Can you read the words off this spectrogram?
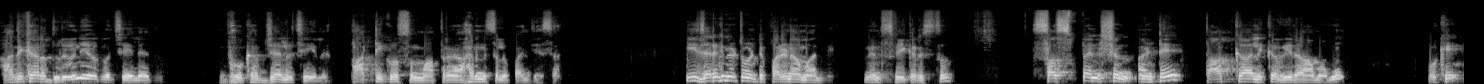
అధికార దుర్వినియోగం చేయలేదు భూ కబ్జాలు చేయలేదు. పార్టీ కోసం మాత్రమే అహర్నిశలు పనిచేశాను ఈ జరిగినటువంటి పరిణామాన్ని నేను స్వీకరిస్తూ సస్పెన్షన్ అంటే తాత్కాలిక విరామము. ఓకే?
